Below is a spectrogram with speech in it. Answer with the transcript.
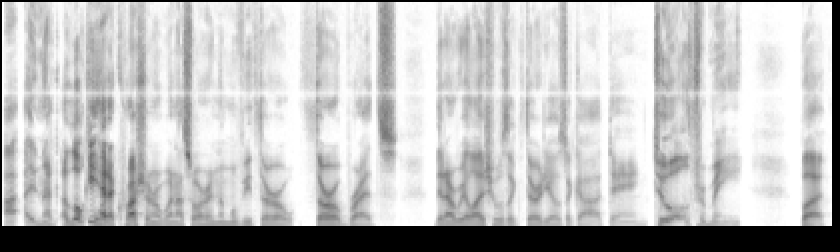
I, and I, Loki had a crush on her when I saw her in the movie Thorough Thoroughbreds. Then I realized she was like 30. I was like, ah, dang, too old for me. But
